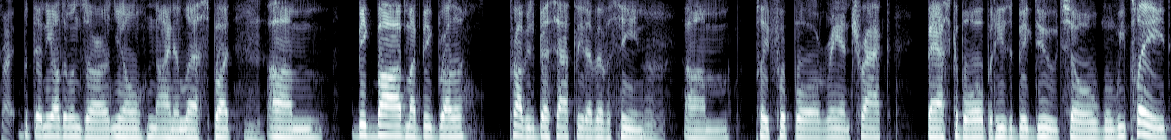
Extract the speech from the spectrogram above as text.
Right. but then the other ones are you know nine and less. But Hmm. um, Big Bob, my big brother, probably the best athlete I've ever seen. Hmm. Um, played football, ran track, basketball, but he's a big dude. So when we played,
